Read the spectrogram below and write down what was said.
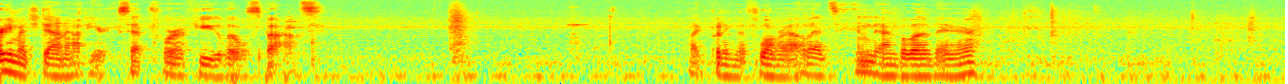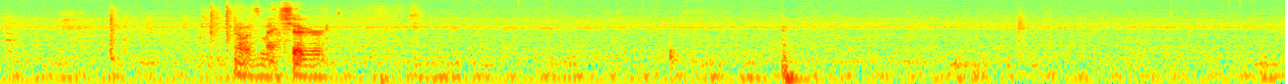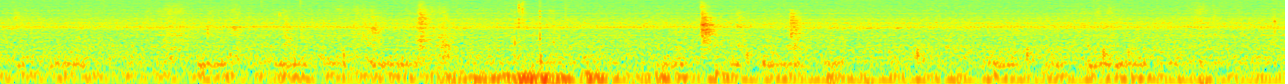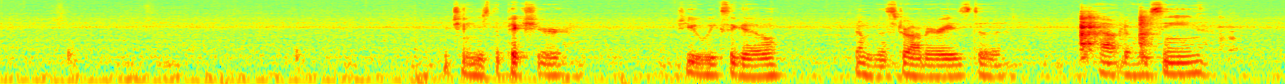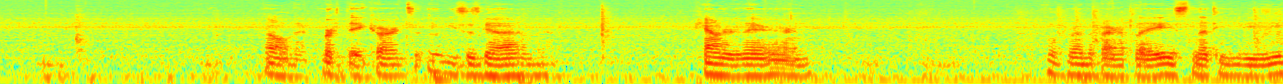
Pretty much done out here except for a few little spots. Like putting the floor outlets in down below there. That was my sugar. Changed the picture a few weeks ago from the strawberries to the outdoor scene. Oh, the birthday cards that Louise has got on the counter there and over on the fireplace and the TV.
